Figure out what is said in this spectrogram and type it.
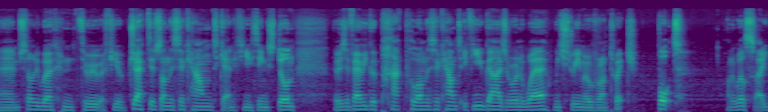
Um, slowly working through a few objectives on this account, getting a few things done. There is a very good pack pull on this account. If you guys are unaware, we stream over on Twitch. But what I will say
